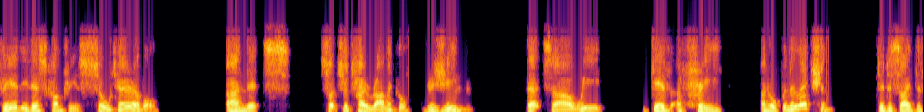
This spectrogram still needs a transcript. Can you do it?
Clearly, this country is so terrible, and it's such a tyrannical regime that uh, we give a free and open election to decide the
